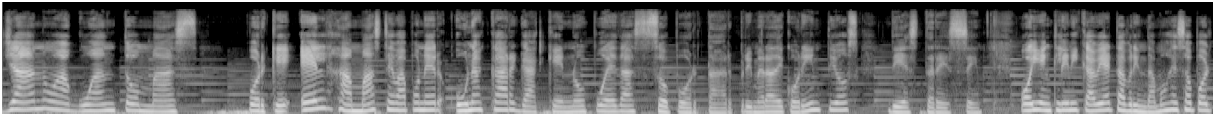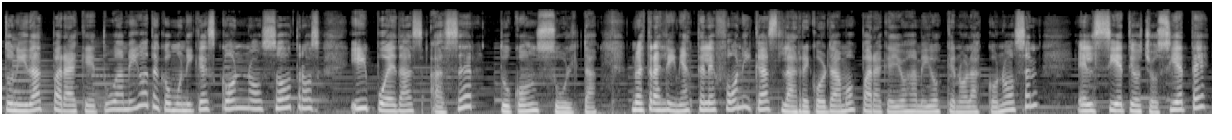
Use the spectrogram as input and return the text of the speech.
Ya no aguanto más, porque Él jamás te va a poner una carga que no puedas soportar. Primera de Corintios 10:13. Hoy en Clínica Abierta brindamos esa oportunidad para que tu amigo te comuniques con nosotros y puedas hacer tu consulta. Nuestras líneas telefónicas las recordamos para aquellos amigos que no las conocen, el 787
